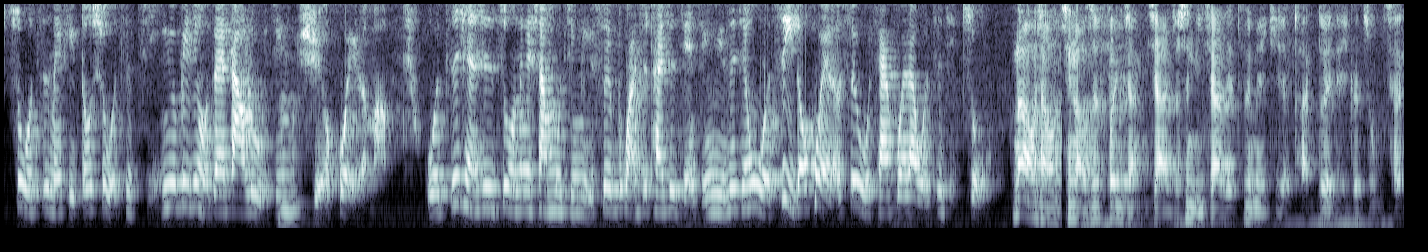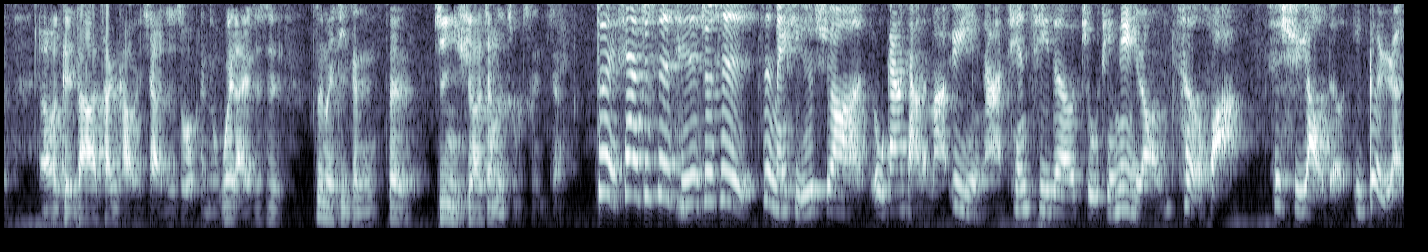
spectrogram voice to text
做自媒体都是我自己，因为毕竟我在大陆已经学会了嘛。我之前是做那个项目经理，所以不管是拍摄、剪辑、这些，我自己都会了，所以我才回来我自己做。那我想请老师分享一下，就是你现在的自媒体的团队的一个组成，然后给大家参考一下，就是说可能未来就是自媒体可能在经营需要这样的组成，这样。对，现在就是其实就是自媒体是需要我刚刚讲的嘛，运营啊，前期的主题内容策划是需要的一个人。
